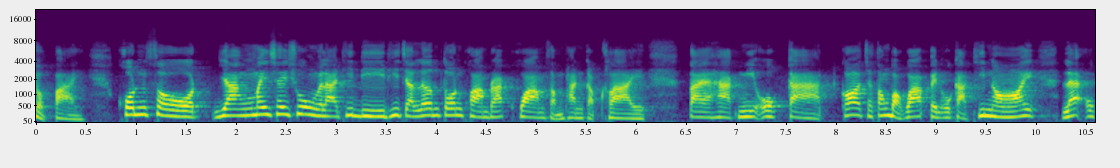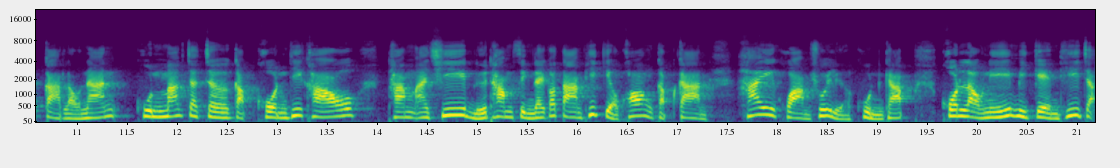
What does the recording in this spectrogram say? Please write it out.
จบไป คนโสดยังไม่ใช่ช่วงเวลาที่ดีที่จะเริ่มต้นความรักความสัมพันธ์กับใคร แต่หากมีโอกาสก็จะต้องบอกว่าเป็นโอกาสที่น้อย และโอกาสเหล่านั้นคุณมักจะเจอกับคนที่เขาทำอาชีพหรือทำสิ่งใดก็ตามที่เกี่ยวข้องกับการให้ความช่วยเหลือคุณครับ คนเหล่านี้มีเกณฑ์ที่จะ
